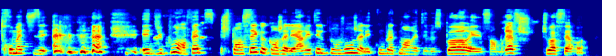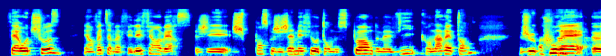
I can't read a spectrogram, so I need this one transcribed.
traumatisée. et du coup, en fait, je pensais que quand j'allais arrêter le plongeon, j'allais complètement arrêter le sport et, enfin, bref, tu vois, faire, faire autre chose. Et en fait, ça m'a fait l'effet inverse. Je pense que j'ai jamais fait autant de sport de ma vie qu'en arrêtant. Je courais euh,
